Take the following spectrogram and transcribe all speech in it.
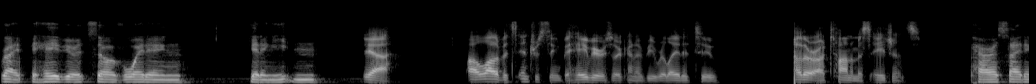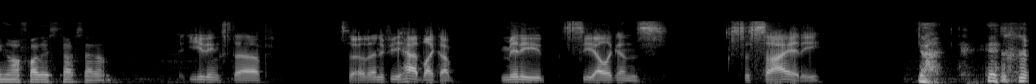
Right. Behavior. So avoiding getting eaten. Yeah, a lot of its interesting behaviors are going to be related to other autonomous agents, parasiting off other stuff. So I don't. eating stuff. So then, if you had like a mini C. elegans society, I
